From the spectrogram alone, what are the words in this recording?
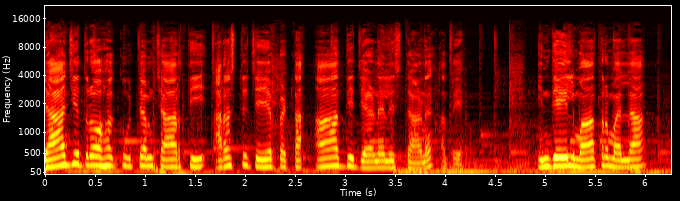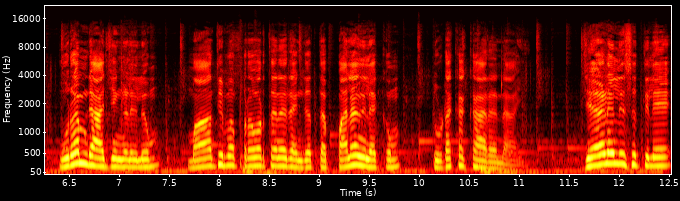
രാജ്യദ്രോഹ കുറ്റം ചാർത്തി അറസ്റ്റ് ചെയ്യപ്പെട്ട ആദ്യ ജേർണലിസ്റ്റാണ് അദ്ദേഹം. ഇന്ത്യയിൽ മാത്രമല്ല പുറം രാജ്യങ്ങളിലും മാധ്യമപ്രവർത്തന രംഗത്ത് പല നിലക്കും തുടക്കക്കാരനായി. ജേർണലിസത്തിലെ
